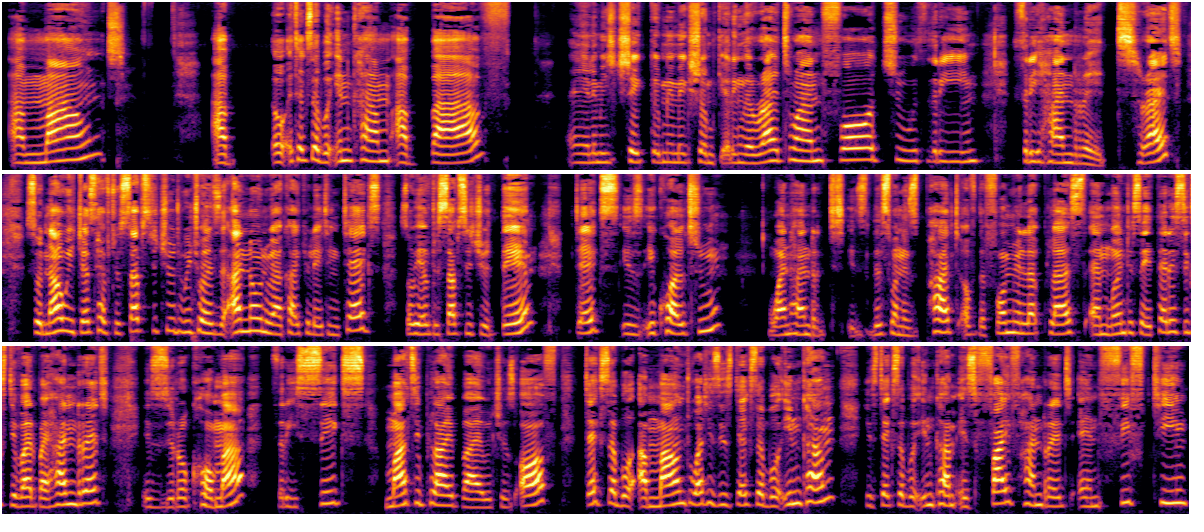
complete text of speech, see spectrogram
amount uh, oh, taxable income above and let me check let me make sure i'm getting the right one. Four two three 300 right? So now we just have to substitute which was the unknown. We are calculating tax so we have to substitute there. Tax is equal to 100 is this one is part of the formula plus i'm going to say 36 divided by 100 is 0 comma 36 multiplied by which is off taxable amount. What is his taxable income? His taxable income is 550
